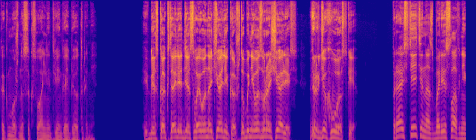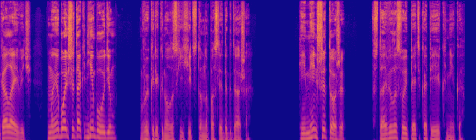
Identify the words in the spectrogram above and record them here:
как можно сексуально двигая бедрами. «И без коктейля для своего начальника, чтобы не возвращались! Вертихвостки!» «Простите нас, Борислав Николаевич, мы больше так не будем!» Выкрикнула с хихидством напоследок Даша. «И меньше тоже!» Вставила свои пять копеек Ника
